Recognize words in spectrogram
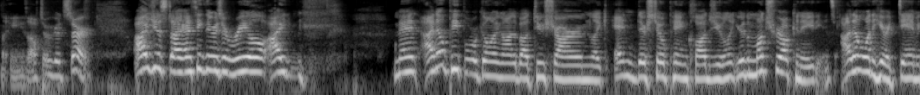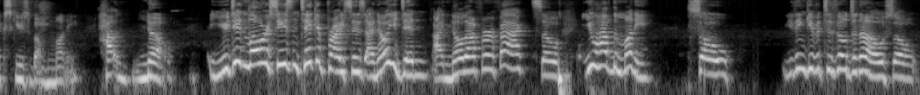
like, he's off to a good start. I just I, I think there's a real I man I know people were going on about Ducharme like and they're still paying Claude Julien. You're the Montreal Canadiens. I don't want to hear a damn excuse about money. How no. You didn't lower season ticket prices. I know you didn't. I know that for a fact. So you have the money. So you didn't give it to Phil Danault. So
